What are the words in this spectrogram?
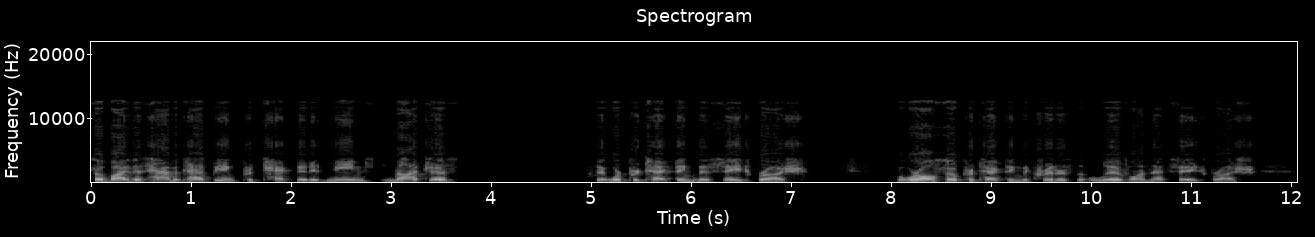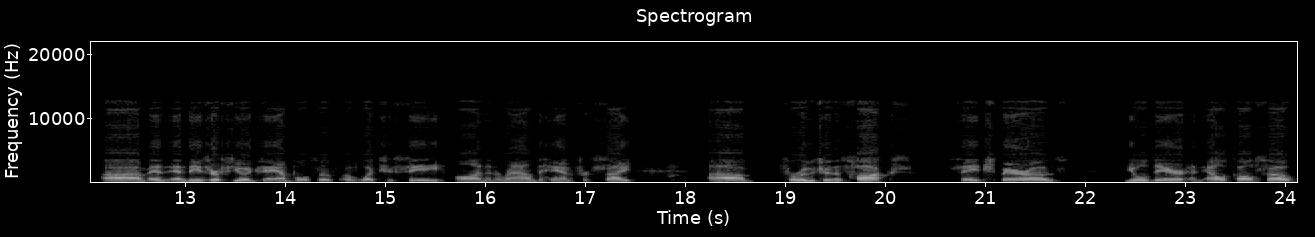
So by this habitat being protected, it means not just that we're protecting this sagebrush, but we're also protecting the critters that live on that sagebrush. Um, and, and these are a few examples of, of what you see on and around the Hanford site. Um, ferruginous hawks, sage sparrows, mule deer, and elk also.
